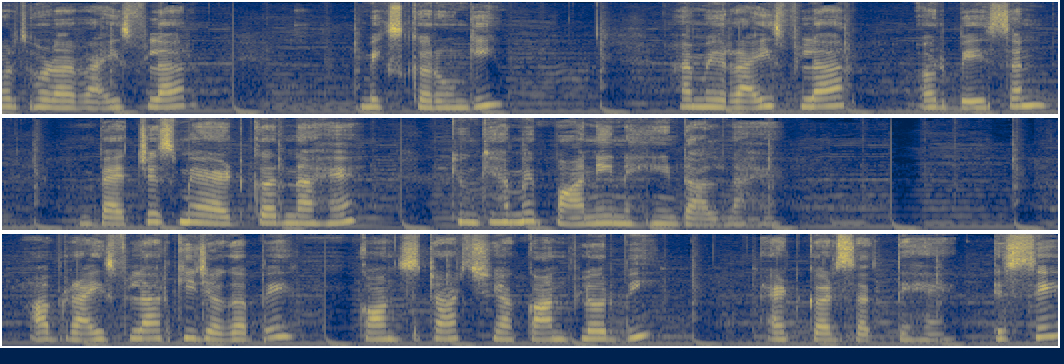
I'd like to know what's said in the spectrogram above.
और थोड़ा राइस फ्लार मिक्स करूँगी। हमें राइस फ्लार और बेसन बैचेस में ऐड करना है, क्योंकि हमें पानी नहीं डालना है। आप राइस फ्लार की जगह पे कॉर्नस्टार्च या कॉर्नफ्लोर भी ऐड कर सकते हैं। इससे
